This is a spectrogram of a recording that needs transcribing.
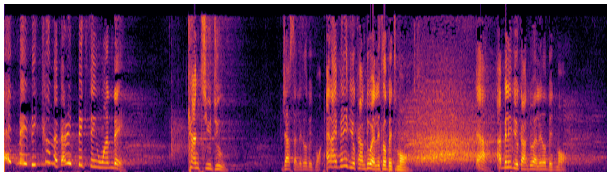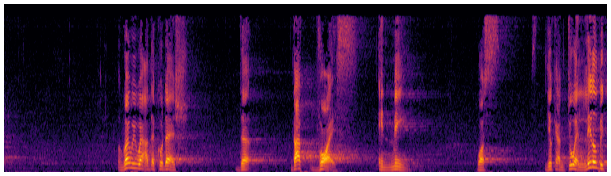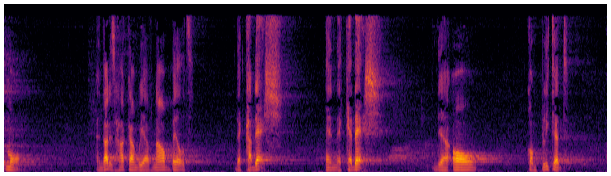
It may become a very big thing one day. Can't you do Just a little bit more. And I believe you can do a little bit more. Yeah, I believe you can do a little bit more. When we were at the Qodesh, the, that voice in me was, you can do a little bit more. And that is how come we have now built the Kadesh and the Kadesh. They are all completed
